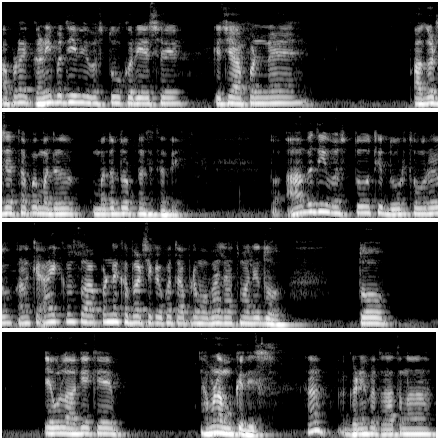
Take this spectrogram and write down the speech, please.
આપણે ઘણી બધી એવી વસ્તુઓ કરીએ છીએ કે જે આપણને આગળ જતાં કોઈ મદદ, મદદરૂપ નથી થતી. તો આ બધી વસ્તુઓથી દૂર થવું રહ્યું. કારણ કે આ એક વસ્તુ આપણને ખબર છે કે વખત આપણે મોબાઈલ હાથમાં લીધો, તો એવું લાગે કે હમણાં મૂકી દઈશ. હા, ઘણી વખત રાતના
